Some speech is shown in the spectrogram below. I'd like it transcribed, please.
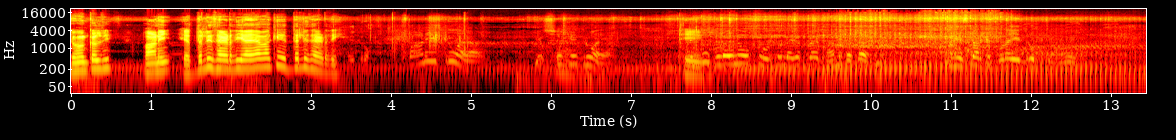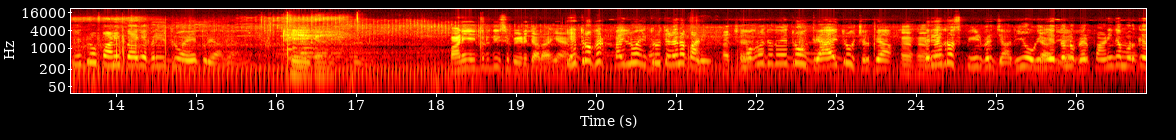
ਕਿਉਂ ਅੰਕਲ ਜੀ? ਪਾਣੀ ਇਧਰਲੀ ਸਾਈਡ ਦੀ ਆਇਆ ਵਾ ਕਿ ਇਧਰਲੀ ਸਾਈਡ ਦੀ? ਪਾਣੀ ਇਧਰੋਂ ਆਇਆ। ਕੁਝ ਇਧਰੋਂ ਆਇਆ। ਠੀਕ। ਥੋੜਾ ਇਹਨੂੰ ਪੁਲ ਤੋਂ ਲੈ ਕੇ ਥੋੜਾ ਬੰਦ ਬੱਚਾ ਸੀ। ਇਸ ਕਰਕੇ ਥੋੜਾ ਇਧਰੋਂ ਬਚਾਅ ਹੋਇਆ। ਇਧਰੋਂ ਪਾਣੀ ਪੈ ਕੇ ਫਿਰ ਇਧਰੋਂ ਐ ਤੁਰਿਆ ਗਿਆ। ਠੀਕ ਹੈ ਜੀ। ਪਾਣੀ ਇਧਰ ਦੀ ਸਪੀਡ ਜ਼ਿਆਦਾ ਸੀ ਇਧਰੋਂ ਫਿਰ ਪਹਿਲੋਂ ਇਧਰੋਂ ਚੜਿਆ ਨਾ ਪਾਣੀ। ਮਗਰੋਂ ਜਦੋਂ ਇਧਰੋਂ ਦਰਿਆ ਇਧਰੋਂ ਉਛਲ ਪਿਆ ਫਿਰ ਇਧਰੋਂ ਸਪੀਡ ਫਿਰ ਜ਼ਿਆਦੀ ਹੋ ਗਈ। ਇਧਰ ਨੂੰ ਫਿਰ ਪਾਣੀ ਦੇ ਮੁੜ ਕੇ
